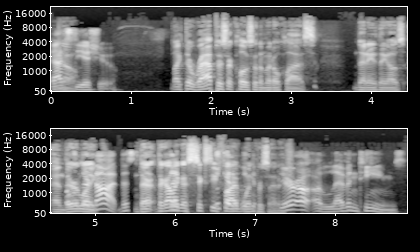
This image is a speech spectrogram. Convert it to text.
That's No. the issue. Like the Raptors are closer to middle class than anything else, and they're No, they're like not. That's they're they got like, a sixty-five it, win percentage. There are 11 teams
